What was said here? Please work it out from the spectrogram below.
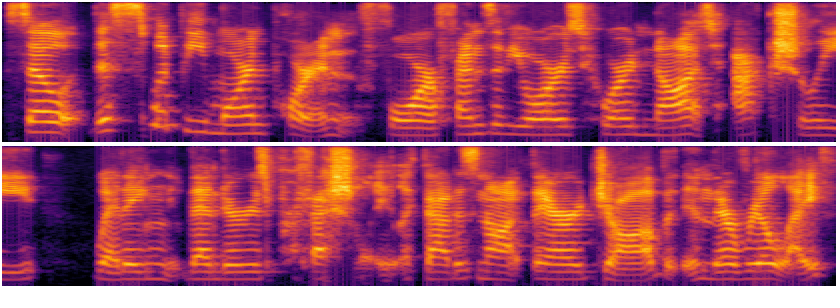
So this would be more important for friends of yours who are not actually wedding vendors professionally. Like that is not their job in their real life.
